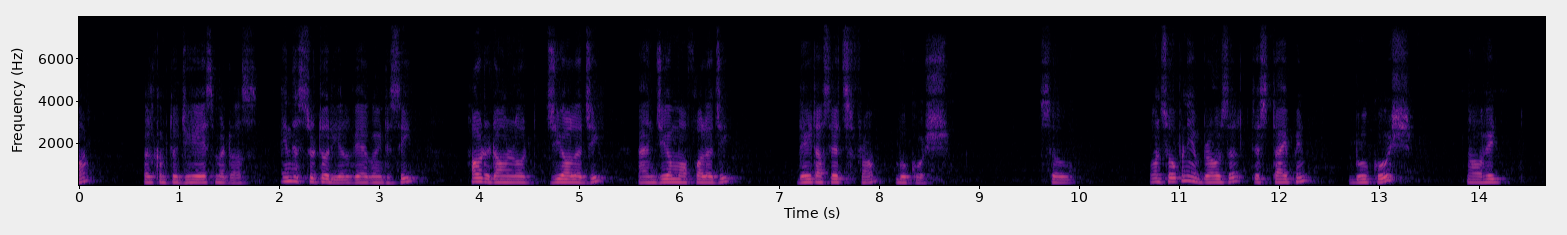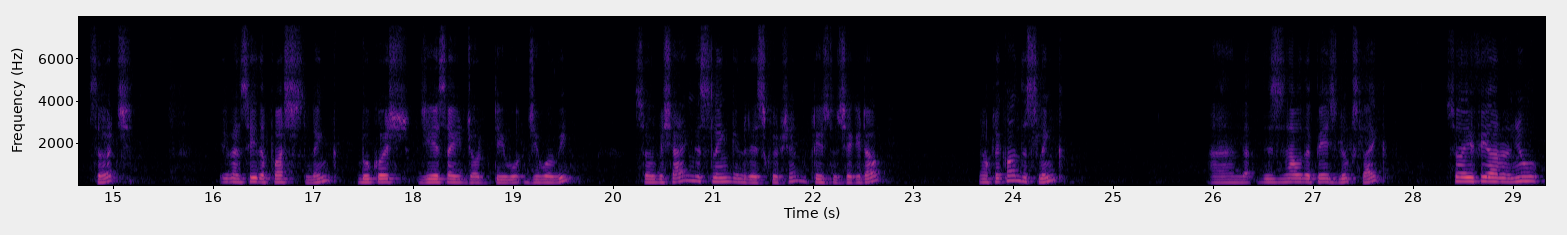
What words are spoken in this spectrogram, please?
everyone, welcome to GIS Madras. In this tutorial we are going to see how to download geology and geomorphology data sets from Bhukosh. So once open your browser just type in Bhukosh, now hit search. You can see the first link bhukoshgsi.gov. So I'll be sharing this link in the description, please do check it out. Now click on this link and this is how the page looks like so if you are a new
